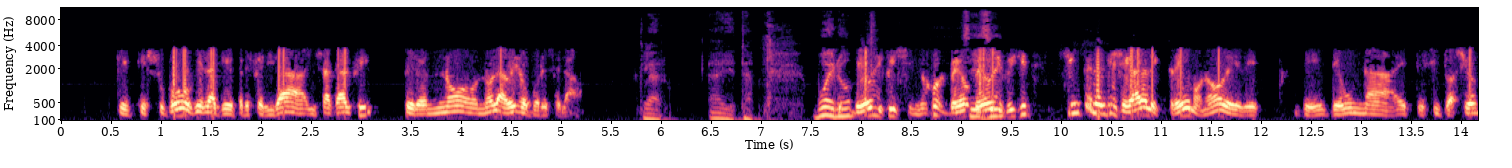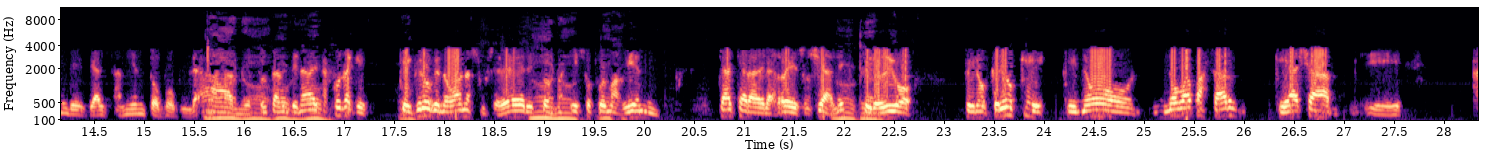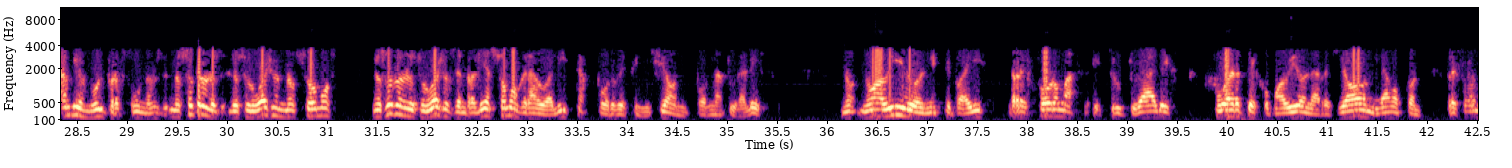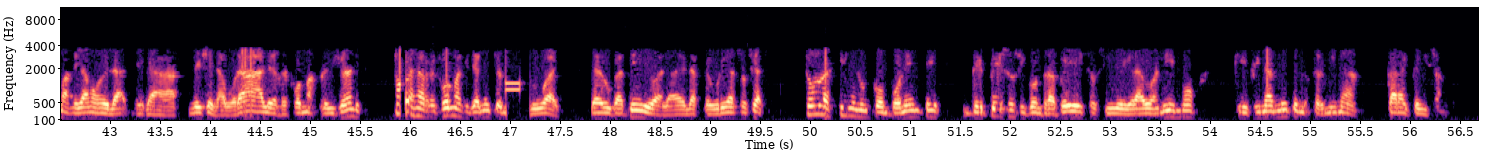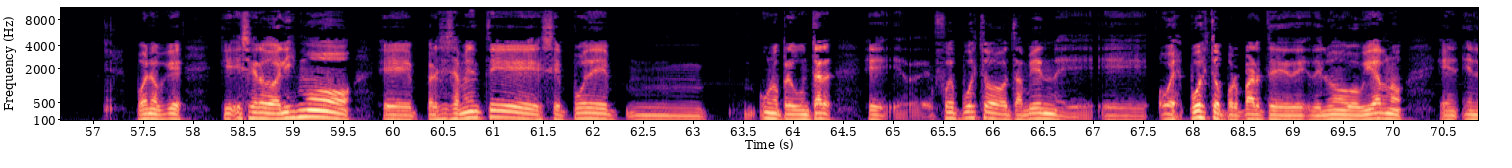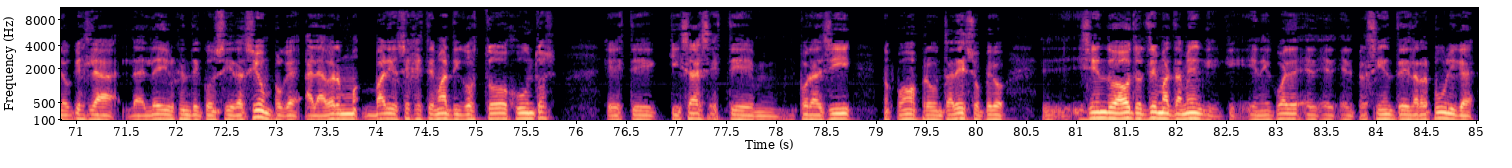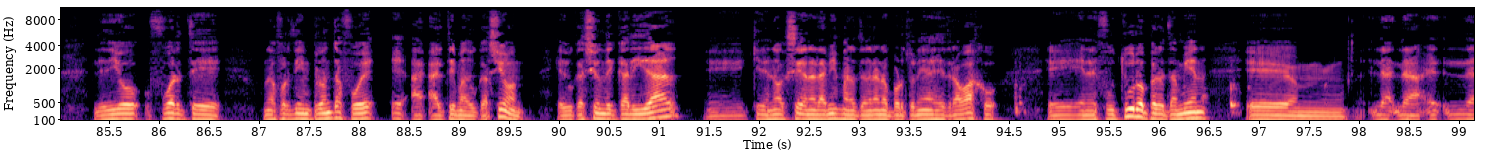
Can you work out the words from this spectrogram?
que, supongo que es la que preferirá Isaac Alfi, pero no, no la veo por ese lado. Claro, ahí está. Bueno. Veo difícil, ¿no? Veo, veo difícil, sin tener que llegar al extremo, ¿no? De, de, de, una este, situación de, alzamiento popular, totalmente nada de esas cosas que, que creo que no van a suceder. Esto, eso fue más bien cháchara de las redes sociales, pero digo, pero creo que, que no, no va a pasar que haya eh, cambios muy profundos. Nosotros los, uruguayos no somos, nosotros los uruguayos en realidad somos gradualistas por definición, por naturaleza. No, no ha habido en este país reformas estructurales fuertes como ha habido en la región, digamos, con reformas, digamos, de, la, de las leyes laborales, reformas previsionales, todas las reformas que se han hecho en Uruguay, la educativa, la de la seguridad social, todas tienen un componente de pesos y contrapesos y de gradualismo que finalmente nos termina caracterizando. Bueno, que, que ese gradualismo eh, precisamente se puede mm, uno preguntar, eh, ¿fue puesto también eh, o expuesto por parte del nuevo gobierno en, lo que es la, la ley de consideración? Porque al haber varios ejes temáticos todos juntos, este, quizás este, por allí nos podemos preguntar eso, pero eh, yendo a otro tema también que, en el cual el, presidente de la República le dio fuerte una fuerte impronta fue eh, al tema de educación, educación de calidad, eh, quienes no accedan a la misma no tendrán oportunidades de trabajo en el futuro, pero también la,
